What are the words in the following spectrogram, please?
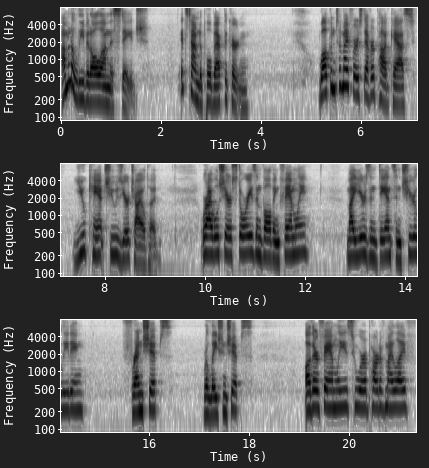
I'm gonna leave it all on this stage. It's time to pull back the curtain. Welcome to my first ever podcast, You Can't Choose Your Childhood where I will share stories involving family, my years in dance and cheerleading, friendships, relationships, other families who were a part of my life,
